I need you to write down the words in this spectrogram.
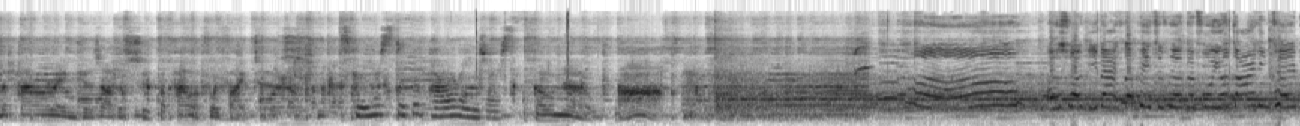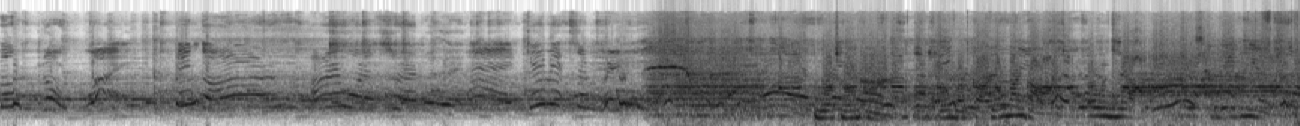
The Power Rangers are the super powerful fighters. Screw your stupid Power Rangers. Oh no. Ah. I swipe you back the pizza floor before your dining table? No way! Bingo! I want to turn with it. Hey, give it to me! What on earth? Oh my god, oh my god. Oh no. It's convenient.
